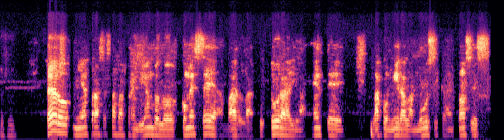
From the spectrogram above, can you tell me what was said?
ujú, Pero mientras estaba aprendiéndolo, comencé a amar la cultura y la gente, la comida, la música. Entonces,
